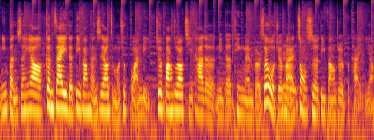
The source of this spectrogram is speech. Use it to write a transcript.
你本身要更在意的地方，可能是要怎么去管理，就帮助到其他的你的 team member。所以我觉得本来重视的地方就会不太一样，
